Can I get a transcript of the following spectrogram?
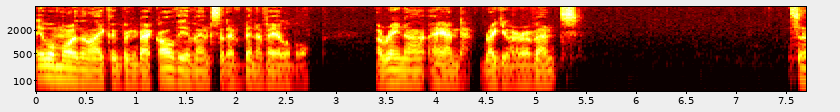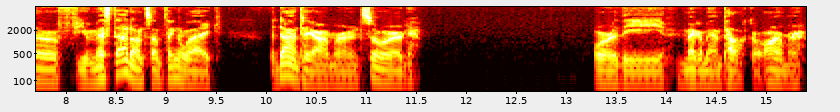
it will more than likely bring back all the events that have been available arena and regular events. So if you missed out on something like the Dante armor and sword, or the Mega Man Palico armor,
